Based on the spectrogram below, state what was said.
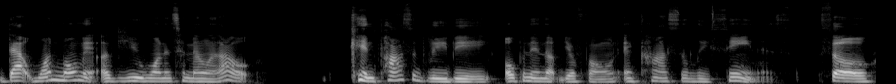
that one moment of you wanting to mellow out can possibly be opening up your phone and constantly seeing this. So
